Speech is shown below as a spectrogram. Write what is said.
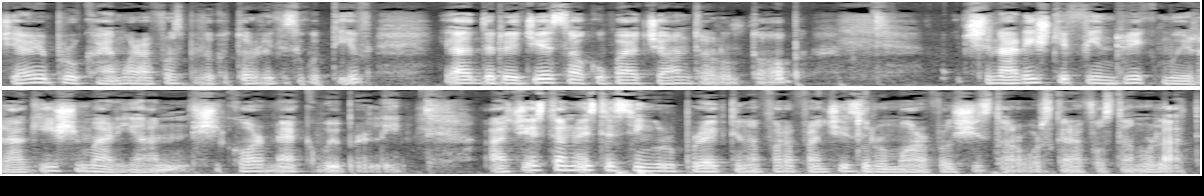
Jerry Bruckheimer a fost producătorul executiv, iar de regie s-a ocupat John Turtletop, scenariștii fiind Rick Muiraghi și Marian și Cormac Wibberley. Acesta nu este singurul proiect în afara francizelor Marvel și Star Wars care a fost anulat.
